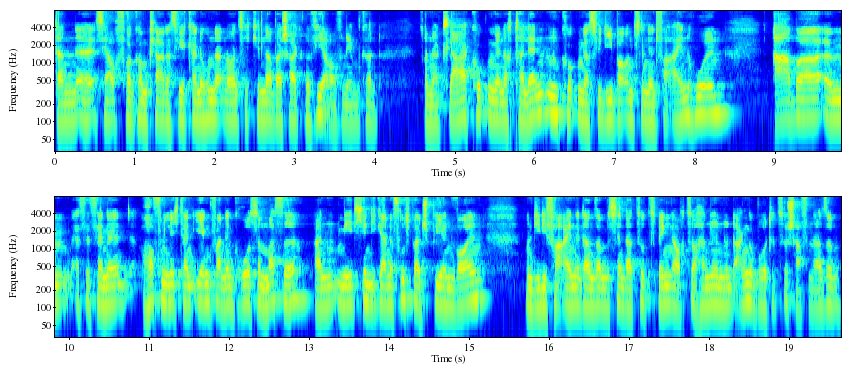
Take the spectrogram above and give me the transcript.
dann äh, ist ja auch vollkommen klar, dass wir keine 190 Kinder bei Schalke 04 aufnehmen können. Sondern klar gucken wir nach Talenten, gucken, dass wir die bei uns in den Verein holen. Aber ähm, es ist ja eine, hoffentlich dann irgendwann eine große Masse an Mädchen, die gerne Fußball spielen wollen. Und die die Vereine dann so ein bisschen dazu zwingen, auch zu handeln und Angebote zu schaffen. Also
